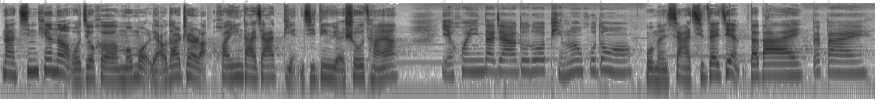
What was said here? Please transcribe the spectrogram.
那今天呢，我就和某某聊到这儿了。欢迎大家点击订阅、收藏呀，也欢迎大家多多评论互动哦。我们下期再见，拜拜，拜拜。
